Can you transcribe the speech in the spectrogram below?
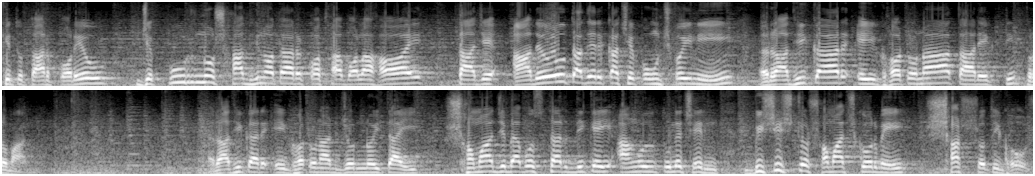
কিন্তু তারপরেও যে পূর্ণ স্বাধীনতার কথা বলা হয়, তা যে আদেও তাদের কাছে পৌঁছয়নি, রাধিকার এই ঘটনা তার একটি প্রমাণ। রাধিকার এই ঘটনার জন্যই তাই সমাজ ব্যবস্থার দিকেই আঙুল তুলেছেন বিশিষ্ট সমাজকর্মী শাশ্বতী ঘোষ।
